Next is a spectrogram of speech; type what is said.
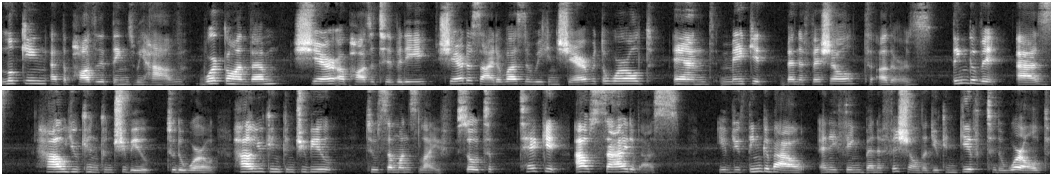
looking at the positive things we have, work on them, share our positivity, share the side of us that we can share with the world, and make it beneficial to others? Think of it as how you can contribute to the world how you can contribute to someone's life. So to take it outside of us, if you think about anything beneficial that you can give to the world,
